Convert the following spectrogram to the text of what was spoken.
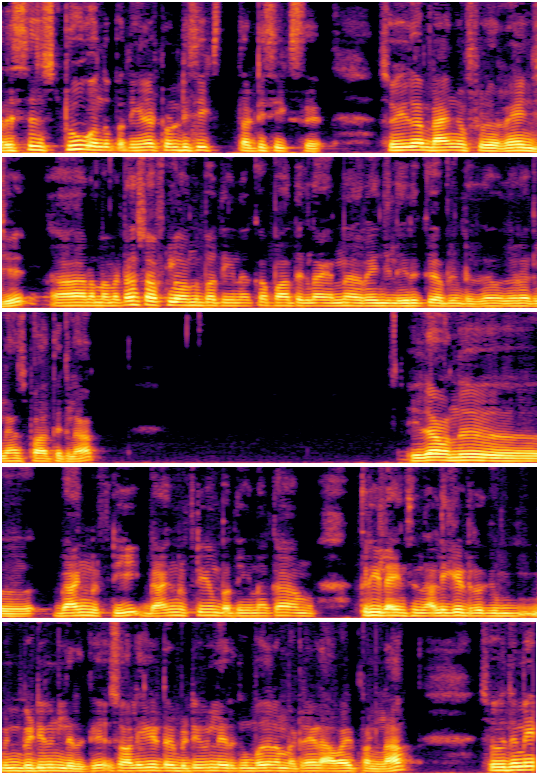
resistance two வந்து பார்த்தீங்கன்னா twenty six thirty six so இதுதான் பேங்க் நிஃப்டியோட ரேஞ்சு நம்ம மெட்டாஸ்டாஃப்டில் வந்து பார்த்தீங்கன்னாக்கா பார்த்துக்கலாம் என்ன ரேஞ்சில் இருக்குது அப்படின்றத ஒரு கிளாஸ் பார்த்துக்கலாம் இதுதான் வந்து பேங்க் நிஃப்டி பேங்க் நிஃப்டியும் பார்த்தீங்கன்னாக்கா த்ரீ லைன்ஸ் இந்த அலிகேட்டருக்கு மின் பிட்வீனில் இருக்குது ஸோ அலிகேட்டர் பிட்வீனில் இருக்கும்போது நம்ம ட்ரேட் அவாய்ட் பண்ணலாம். ஸோ இதுவுமே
